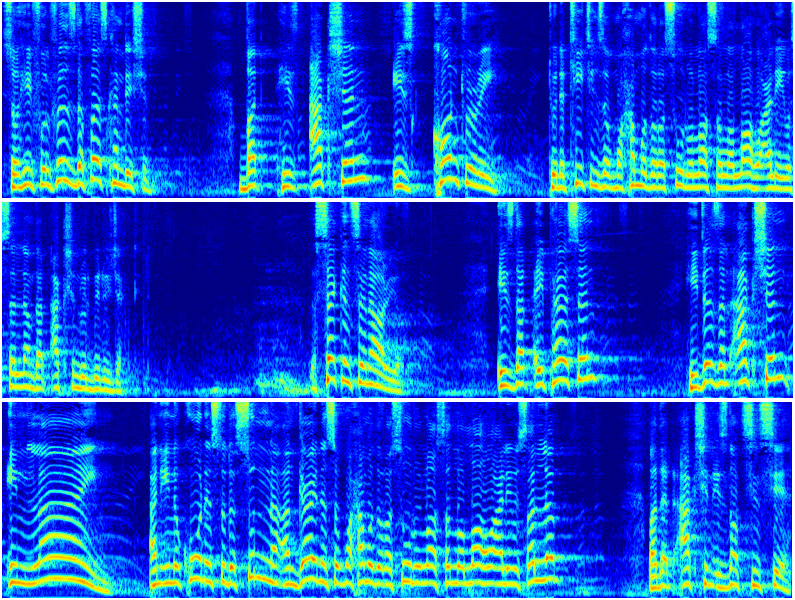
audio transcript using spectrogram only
So he fulfills the first condition but his action is contrary to the teachings of Muhammad Rasulullah sallallahu alaihi wasallam, that action will be rejected. The second scenario is that a person he does an action in line and in accordance to the sunnah and guidance of Muhammad Rasulullah sallallahu alaihi wasallam, but that action is not sincere.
